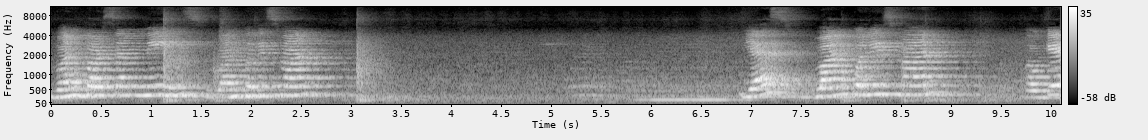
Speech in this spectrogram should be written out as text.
one person means one policeman. Yes, one policeman okay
